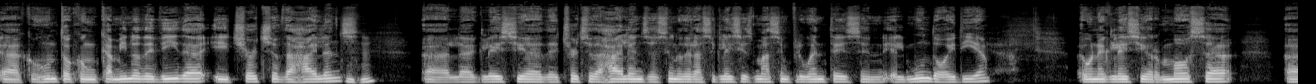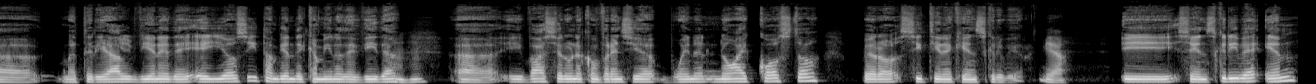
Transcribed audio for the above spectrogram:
uh, conjunto con Camino de Vida y Church of the Highlands. Uh, la iglesia de Church of the Highlands es una de las iglesias más influentes en el mundo hoy día. Una iglesia hermosa, uh, material viene de ellos y también de Camino de Vida. Uh, y va a ser una conferencia buena. No hay costo, pero sí tiene que inscribir. Ya. Y se inscribe en...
